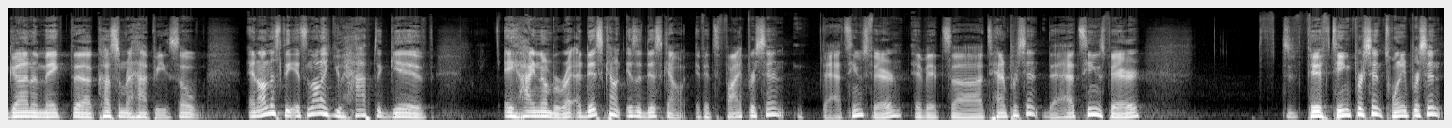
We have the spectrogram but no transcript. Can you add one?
gonna make the customer happy? So, and honestly, it's not like you have to give a high number, right? A discount is a discount. If it's 5%, that seems fair. If it's uh, 10%, that seems fair. 15%, 20%,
